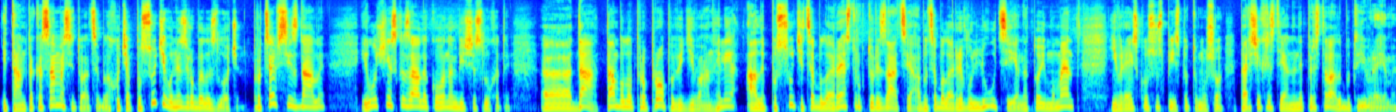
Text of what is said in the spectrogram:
І там така сама ситуація була. Хоча, по суті, вони зробили злочин. Про це всі знали. І учні сказали, кого нам більше слухати. Е, да, там було про проповідь Євангелія, але по суті це була реструктуризація або це була революція на той момент єврейського суспільства, тому що перші християни не переставали бути євреями.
